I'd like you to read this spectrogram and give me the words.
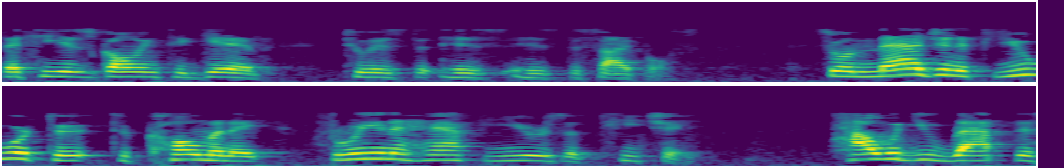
that he is going to give to his, his, his disciples. So imagine if you were to, to culminate three and a half years of teaching. How would you wrap this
